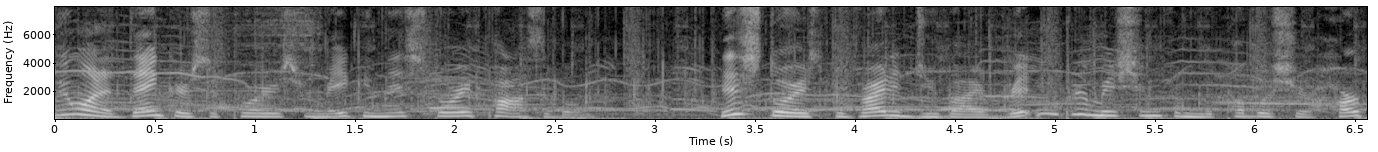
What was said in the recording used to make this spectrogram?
We want to thank our supporters for making this story possible. This story is provided to you by written permission from the publisher Harper.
